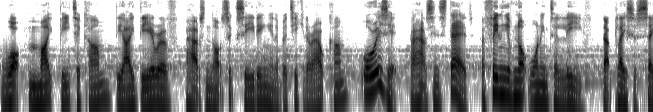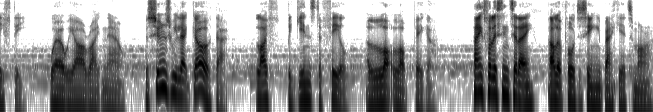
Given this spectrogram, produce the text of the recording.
what might be to come, the idea of perhaps not succeeding in a particular outcome? Or is it perhaps instead a feeling of not wanting to leave that place of safety where we are right now? As soon as we let go of that, life begins to feel a lot, lot bigger. Thanks for listening today. I look forward to seeing you back here tomorrow.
